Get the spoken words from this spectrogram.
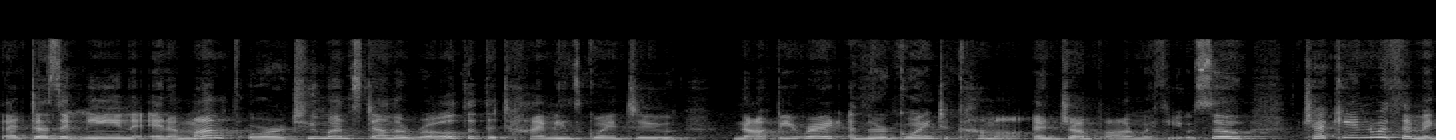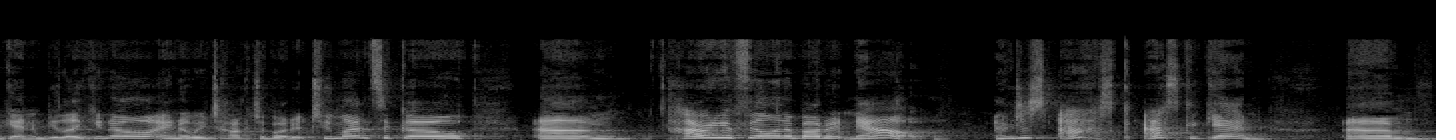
that doesn't mean in a month or two months down the road that the timing's going to not be right and they're going to come on and jump on with you. So check in with them again and be like, you know, I know we talked about it two months ago. Um, how are you feeling about it now? And just ask, ask again. Um,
